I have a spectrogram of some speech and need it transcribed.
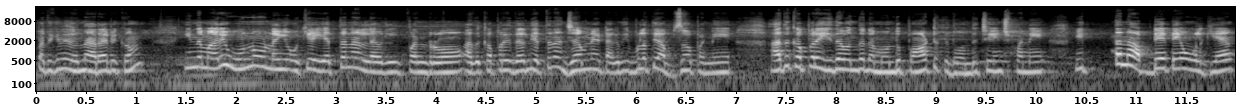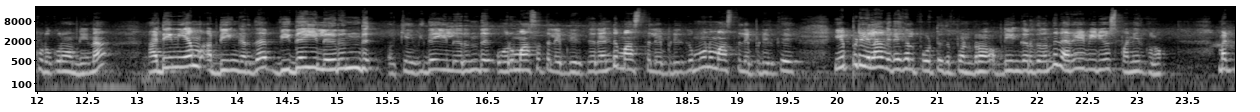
பார்த்திங்கன்னா இது வந்து அராபிக்கம் இந்த மாதிரி ஒன்று ஒன்றையும் ஓகே எத்தனை லெவல் பண்ணுறோம் அதுக்கப்புறம் இதை வந்து எத்தனை ஜெர்மினேட் ஆகுது இவ்வளோத்தையும் அப்சர்வ் பண்ணி அதுக்கப்புறம் இதை வந்து நம்ம வந்து பாட்டுக்கு இதை வந்து சேஞ்ச் பண்ணி இத்தனை அப்டேட்டையும் உங்களுக்கு ஏன் கொடுக்குறோம் அப்படின்னா அடினியம் அப்படிங்கிறத விதையிலிருந்து ஓகே விதையிலிருந்து ஒரு மாதத்தில் எப்படி இருக்குது ரெண்டு மாதத்தில் எப்படி இருக்குது மூணு மாதத்தில் எப்படி இருக்குது எப்படியெல்லாம் விதைகள் போட்டு இது பண்ணுறோம் அப்படிங்கிறது வந்து நிறைய வீடியோஸ் பண்ணியிருக்கிறோம். பட்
